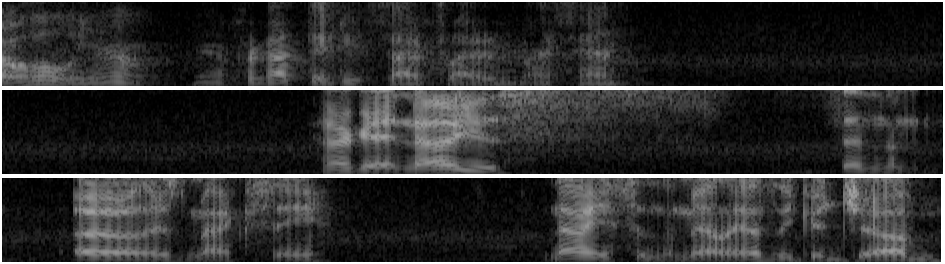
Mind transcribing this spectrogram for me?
oh yeah, yeah. I forgot they do side flyer in Ice Hand. Okay, now you s- send them. Oh, there's Maxi. Now you send the melee. That's a good job.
